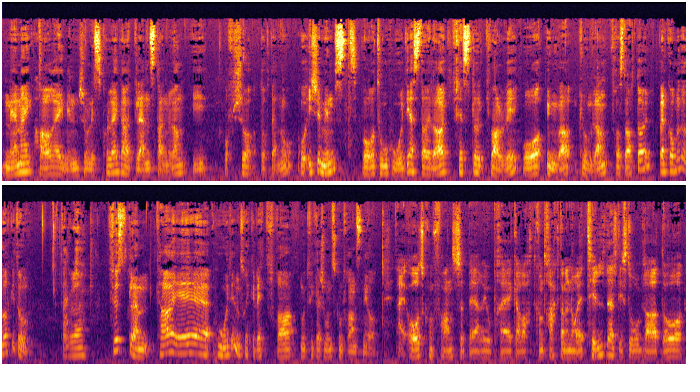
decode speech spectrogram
Med meg har jeg min journalistkollega Glenn Stangeland i offshore.no. Og ikke minst våre to hovedgjester i dag, Kristel Kvalvik og Yngvar Klungland fra Statoil. Velkommen til dere to. Takk for det. Først, Glenn, hva er hovedinntrykket ditt fra modifikasjonskonferansen i år? Nei, Årets konferanse bærer jo preg av at kontraktene nå er tildelt i stor grad. og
